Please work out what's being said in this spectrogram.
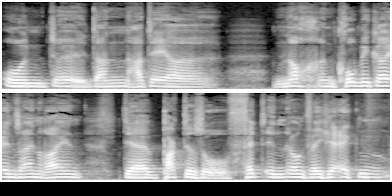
und äh, dann hatte er noch einen Komiker in seinen Reihen, der packte so Fett in irgendwelche Ecken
